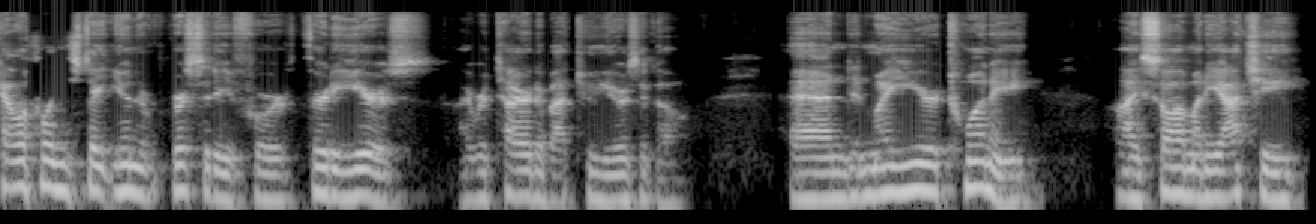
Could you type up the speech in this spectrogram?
California State University for 30 years. I retired about two years ago. And in my year 20, I saw a mariachi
